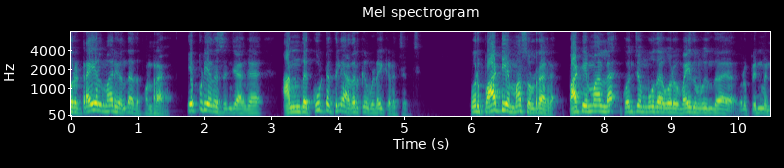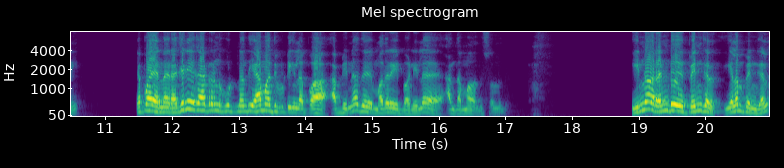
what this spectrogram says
ஒரு ட்ரையல் மாதிரி வந்து அதை பண்ணுறாங்க எப்படி அதை செஞ்சாங்க? அந்த கூட்டத்திலே அதற்கு விடை கிடைச்சிருச்சு. ஒரு பாட்டியம்மா சொல்கிறாங்க பாட்டியம்மா இல்லை கொஞ்சம் மூத ஒரு வயது முதிர்ந்த ஒரு பெண்மணி. எப்பா என்ன ரஜினியை காட்டுறேன்னு கூட்டிட்டு வந்து ஏமாத்தி விட்டீங்களாப்பா? அப்படின்னு அது மதுரை பாணியில அந்த அம்மா வந்து சொல்லுது. இன்னும் ரெண்டு பெண்கள் இளம் பெண்கள்.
